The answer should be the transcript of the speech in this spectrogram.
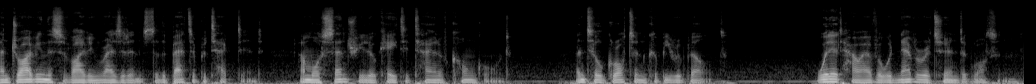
and driving the surviving residents to the better protected and more centrally located town of Concord until Groton could be rebuilt. Willard, however, would never return to Groton.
